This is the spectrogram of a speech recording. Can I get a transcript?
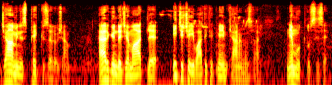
caminiz pek güzel hocam. Her günde cemaatle iç içe ibadet etme imkanınız var. Ne mutlu size.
